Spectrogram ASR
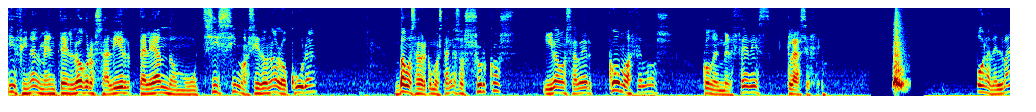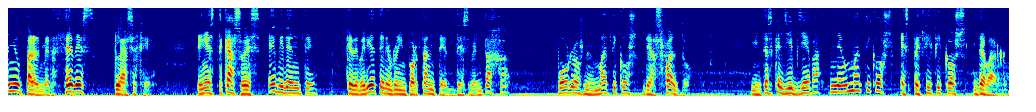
Y finalmente logro salir peleando muchísimo, ha sido una locura. Vamos a ver cómo están esos surcos y vamos a ver cómo hacemos con el Mercedes Clase G. Hora del baño para el Mercedes Clase G. En este caso es evidente que debería tener una importante desventaja por los neumáticos de asfalto, mientras que el Jeep lleva neumáticos específicos de barro.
